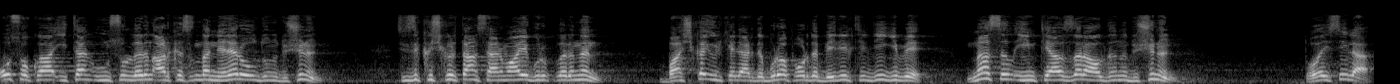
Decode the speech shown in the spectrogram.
o sokağa iten unsurların arkasında neler olduğunu düşünün. Sizi kışkırtan sermaye gruplarının başka ülkelerde bu raporda belirtildiği gibi nasıl imtiyazlar aldığını düşünün. Dolayısıyla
